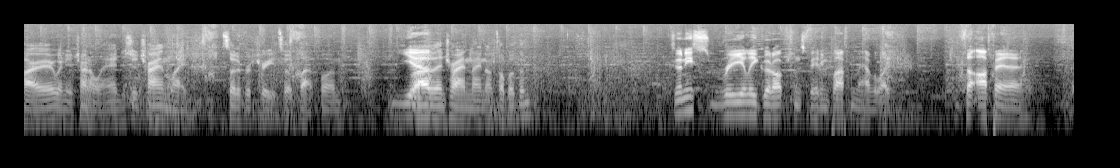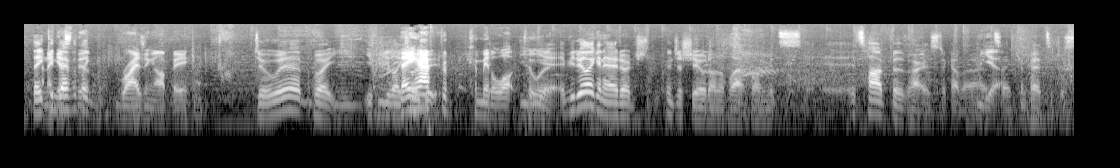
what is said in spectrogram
Pyra, when you're trying to land, you should try and like sort of retreat to a platform Yeah. rather than try and land on top of them. The only really good options for hitting platform they have are like the up air. They can definitely the rising up B. do it, but y if you like, they have do- to commit a lot to yeah, it. if you do like an air dodge into shield on the platform, it's it's hard for the Pyras to cover. I'd Yeah. say, compared to just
